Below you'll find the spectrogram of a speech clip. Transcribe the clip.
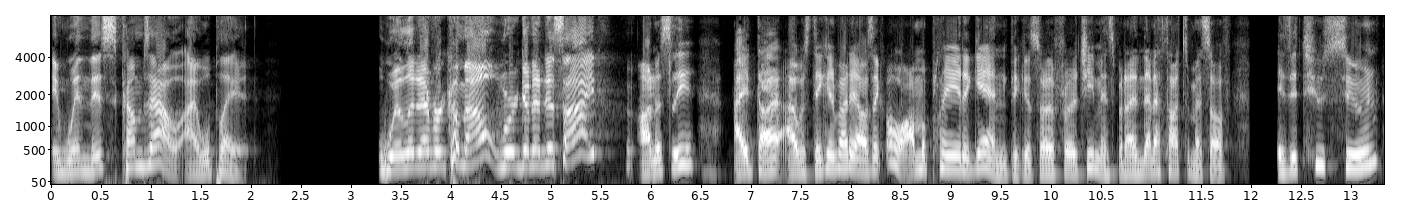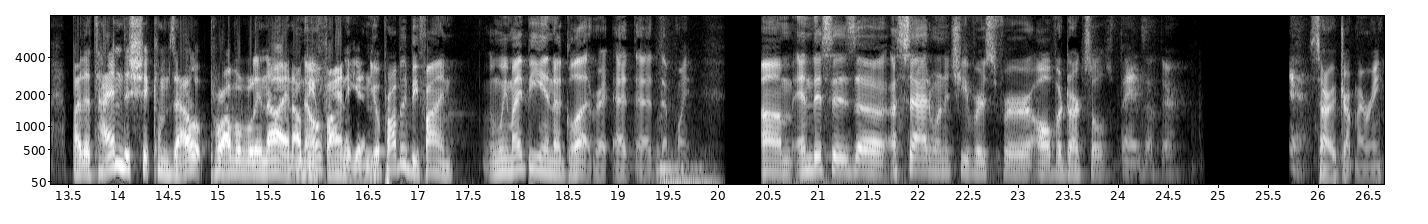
And when this comes out, I will play it. Will it ever come out? We're gonna decide. Honestly, I thought I was thinking about it. I was like, oh, I'm gonna play it again because for achievements. But I, then I thought to myself, is it too soon? By the time this shit comes out, probably not, and I'll No, be fine again. You'll probably be fine. And we might be in a glut right at, at that point. Um, and this is a, a sad one, achievers, for all of our Dark Souls fans out there. Yeah, sorry, dropped my ring.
